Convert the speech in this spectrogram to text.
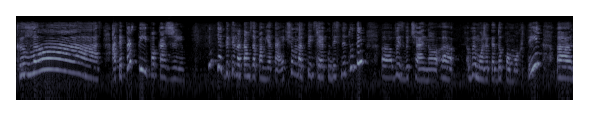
Клас! А тепер ти покажи. Ну, Як дитина там запам'ятає, якщо вона тицяє кудись не туди, е, ви, звичайно, е, ви можете допомогти. е,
